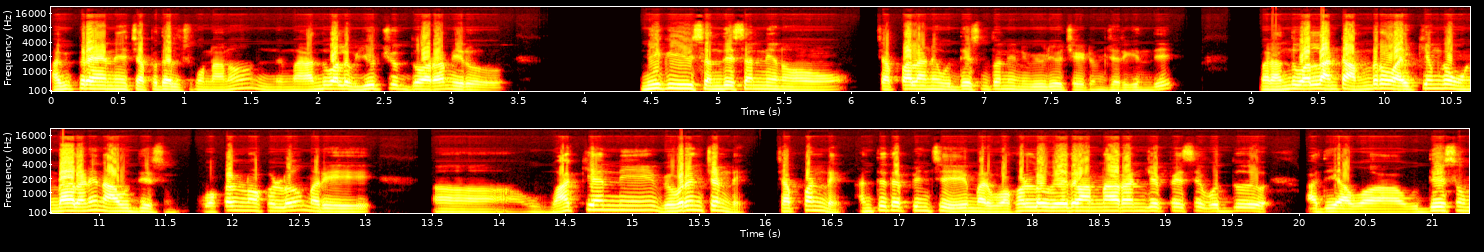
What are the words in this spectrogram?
అభిప్రాయాన్ని చెప్పదలుచుకున్నాను. మరి అందువల్ల యూట్యూబ్ ద్వారా మీరు మీకు ఈ సందేశాన్ని నేను చెప్పాలనే ఉద్దేశంతో నేను వీడియో చేయడం జరిగింది. మరి అందువల్ల అంటే అందరూ ఐక్యంగా ఉండాలని నా ఉద్దేశం. ఒకళ్ళనొకళ్ళు మరి వాక్యాన్ని వివరించండి చెప్పండి. అంతే తప్పించి మరి ఒకళ్ళు వేదో అన్నారని చెప్పేసి వద్దు. అది ఉద్దేశం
